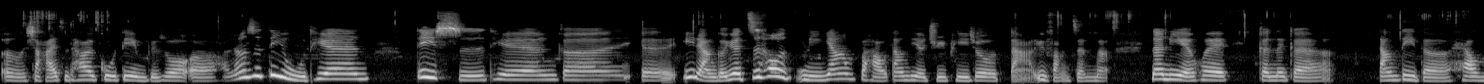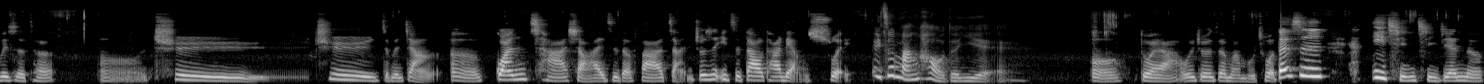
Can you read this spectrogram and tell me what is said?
嗯、小孩子他会固定，比如说，呃，好像是第五天、第十天跟呃一两个月之后，你一样跑当地的 GP 就打预防针嘛。那你也会跟那个当地的 health visitor。呃，去去怎么讲？呃，观察小孩子的发展，就是一直到他两岁。哎、这蛮好的耶。嗯，对啊，我觉得这蛮不错。但是疫情期间呢，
